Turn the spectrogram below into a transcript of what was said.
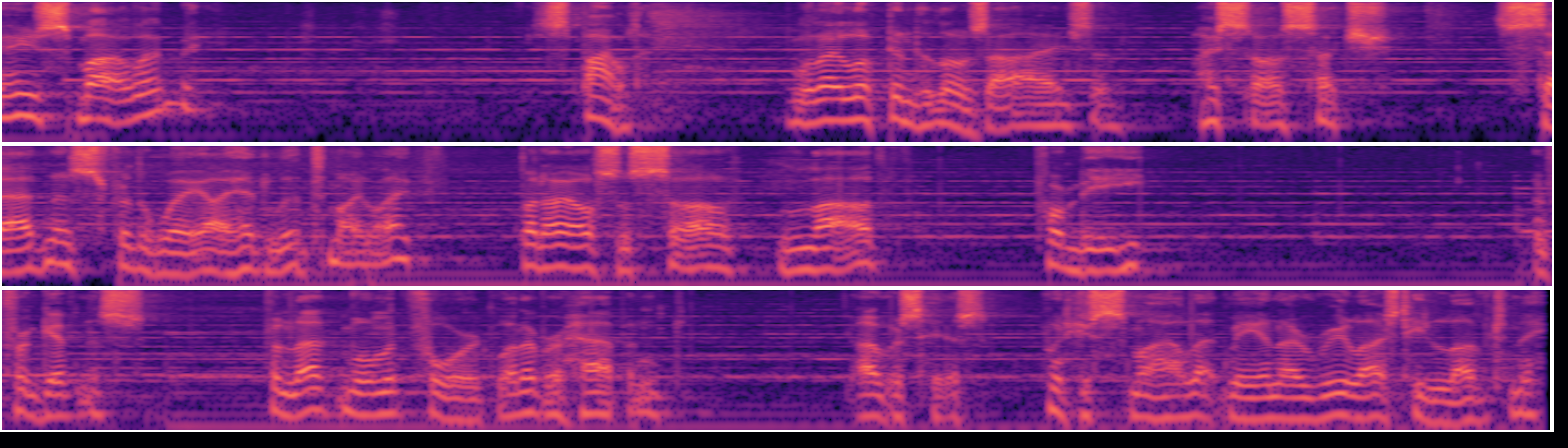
And he smiled at me. He smiled at me. When I looked into those eyes, and I saw such sadness for the way I had lived my life, but I also saw love for me and forgiveness. From that moment forward, whatever happened, I was His. when he smiled at me and I realized he loved me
